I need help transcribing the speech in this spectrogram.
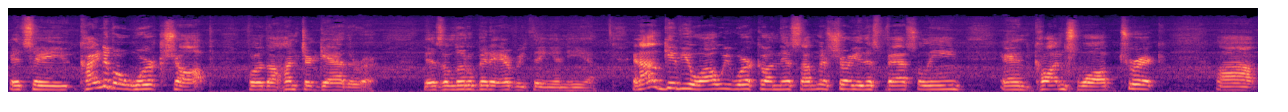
It's a kind of a workshop for the hunter-gatherer. There's a little bit of everything in here. And I'll give you, while we work on this, I'm going to show you this Vaseline and cotton swab trick. Uh,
